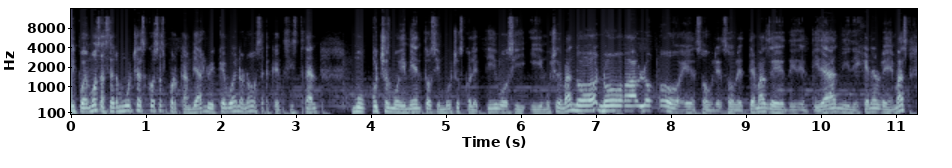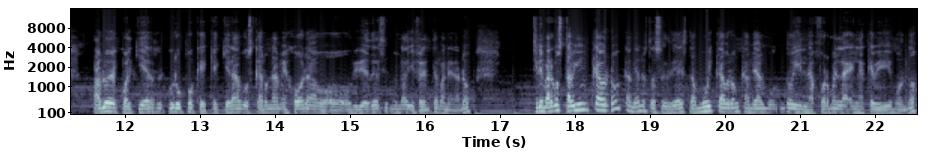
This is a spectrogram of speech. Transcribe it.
Y podemos hacer muchas cosas por cambiarlo y qué bueno, ¿no? O sea, que existan muchos movimientos y muchos colectivos y, y muchos demás. No, no hablo eh, sobre, sobre temas de, identidad ni de género y demás. Hablo de cualquier grupo que, que quiera buscar una mejora o, o vivir de una diferente manera, ¿no? Sin embargo, está bien cabrón cambiar nuestra sociedad, está muy cabrón cambiar el mundo y la forma en la, en la que vivimos, ¿no?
